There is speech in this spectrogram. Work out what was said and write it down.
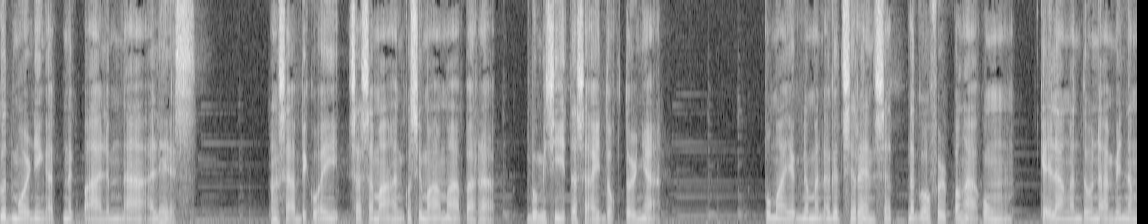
good morning at nagpaalam na aalis. Ang sabi ko ay sasamahan ko si mama para bumisita sa eye doctor niya. Pumayag naman agad si Renz at nag-offer pa nga kung kailangan daw namin ng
